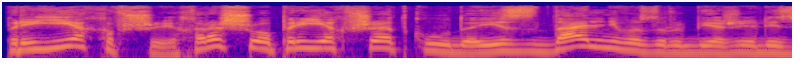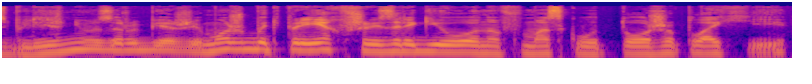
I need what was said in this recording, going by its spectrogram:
Приехавшие, хорошо, приехавшие откуда? Из дальнего зарубежья или из ближнего зарубежья? Может быть, приехавшие из регионов в Москву тоже плохие.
